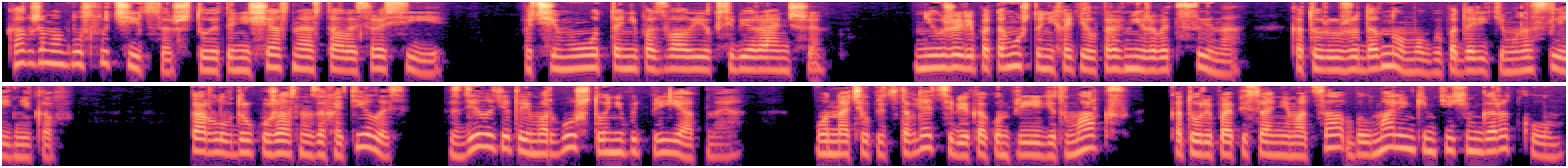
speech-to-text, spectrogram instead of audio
Как же могло случиться, что эта несчастная осталась в России? Почему Отто не позвал ее к себе раньше? Неужели потому, что не хотел травмировать сына, который уже давно мог бы подарить ему наследников? Карлу вдруг ужасно захотелось сделать этой Марго что-нибудь приятное. Он начал представлять себе, как он приедет в Маркс, который по описаниям отца был маленьким тихим городком,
